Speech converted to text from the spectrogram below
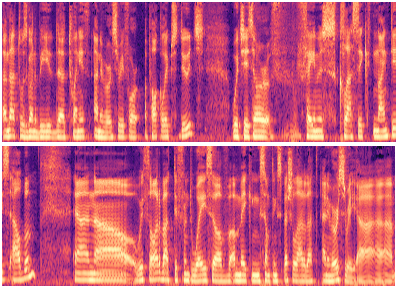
and that was going to be the 20th anniversary for apocalypse dudes which is our famous classic 90s album and uh, we thought about different ways of uh, making something special out of that anniversary. Uh,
